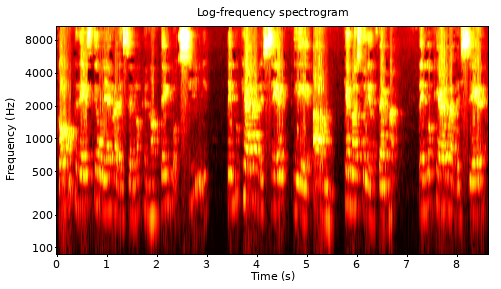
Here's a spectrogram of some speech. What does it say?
¿cómo crees que voy a agradecer lo que no tengo? Sí, tengo que agradecer que, que no estoy enferma, tengo que agradecer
